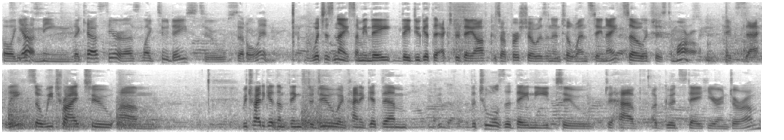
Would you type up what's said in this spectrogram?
well, yeah. I mean, the cast here has like two days to settle in, which is nice. I mean, they they do get the extra day off because our first show isn't until Wednesday night. So which is tomorrow. exactly. So we try to um, we try to give them things to do and kind of get them the tools that they need to to have a good stay here in Durham,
